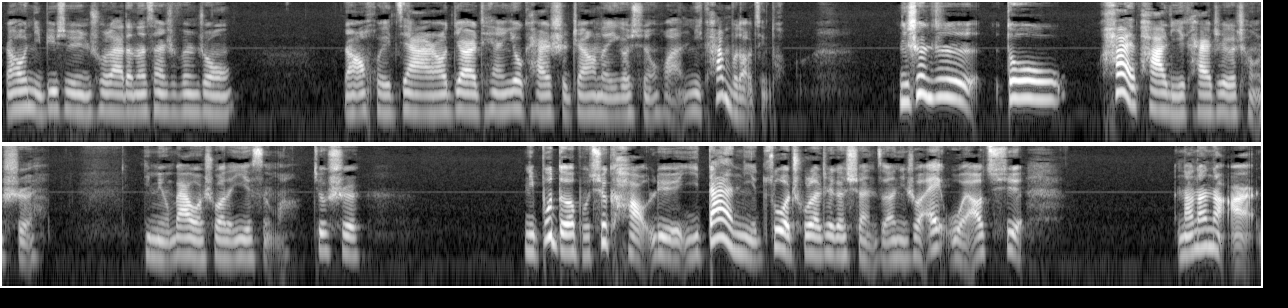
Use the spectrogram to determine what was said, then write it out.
然后你必须匀出来的那三十分钟。然后回家，然后第二天又开始这样的一个循环，你看不到尽头，你甚至都害怕离开这个城市。你明白我说的意思吗？就是你不得不去考虑，一旦你做出了这个选择，你说：“哎，我要去哪哪哪儿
